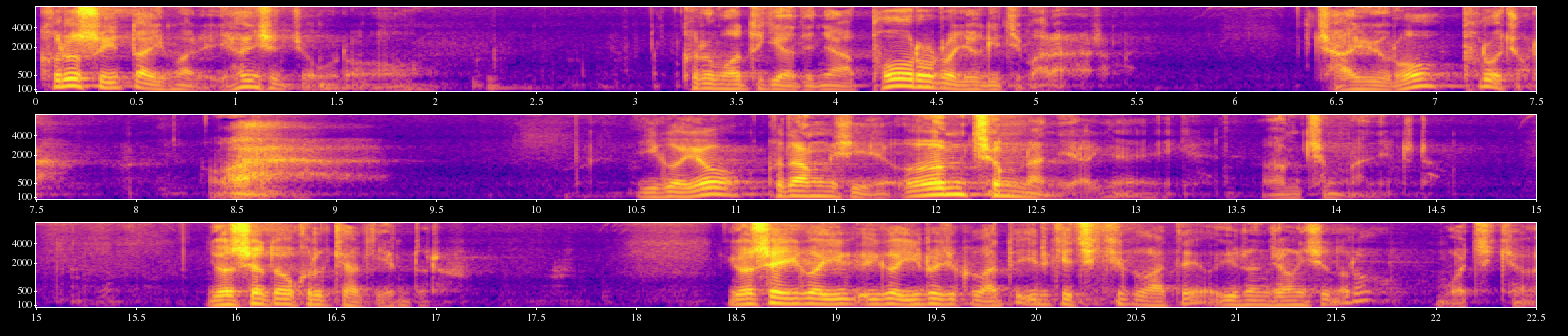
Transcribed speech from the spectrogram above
그럴 수 있다 이 말이에요. 현실적으로. 그럼 어떻게 해야 되냐? 포로로 여기지 말아라. 자유로 풀어줘라. 와, 이거요. 그 당시에 엄청난 이야기예요. 이게 엄청난 일. 요새도 그렇게 하기 힘들어. 요새 이거, 이거 이루어질 것 같아? 이렇게 지킬 것 같아요? 이런 정신으로? 못 지켜요.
